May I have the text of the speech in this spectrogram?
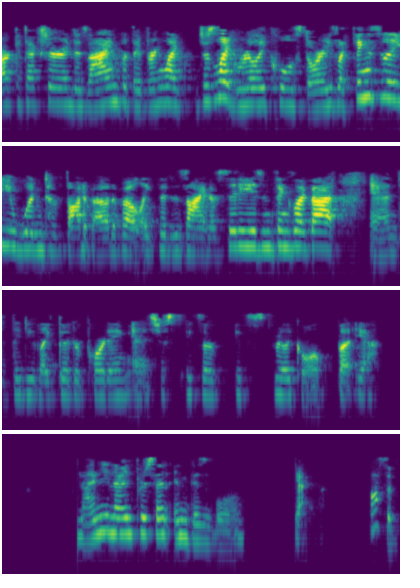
architecture and design, but they bring like just like really cool stories, like things that you wouldn't have thought about about like the design of cities and things like that. And they do like good reporting, and it's just it's a it's really cool. But yeah. 99% invisible. Yeah. Awesome.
